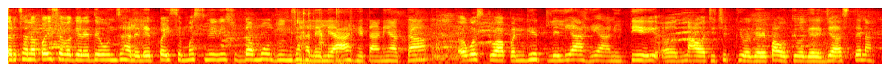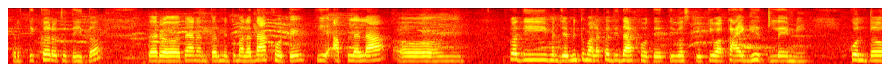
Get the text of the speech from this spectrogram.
तर चला पैसे वगैरे देऊन झालेले आहेत. पैसे मसनीने सुद्धा मोजून झालेले आहेत. आणि आता वस्तू आपण घेतलेली आहे आणि ती नावाची चिठ्ठी वगैरे पावती वगैरे जी असते ना तर ती करत होते इथं. तर त्यानंतर मी तुम्हाला दाखवते की आपल्याला कधी म्हणजे मी तुम्हाला कधी दाखवते ती वस्तू किंवा काय घेतलं आहे मी कोणतं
